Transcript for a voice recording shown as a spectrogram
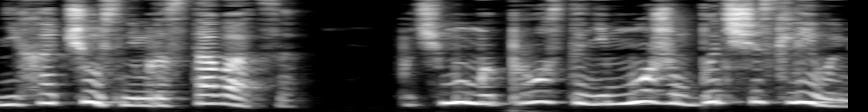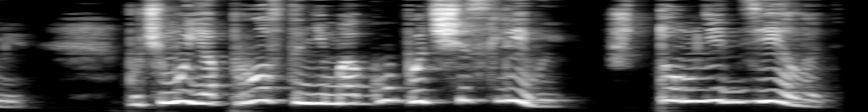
Не хочу с ним расставаться. Почему мы просто не можем быть счастливыми? Почему я просто не могу быть счастливой? Что мне делать?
